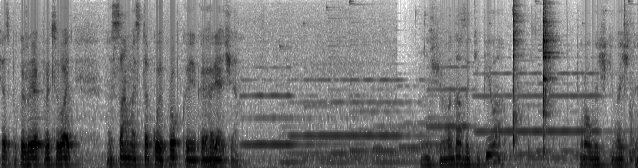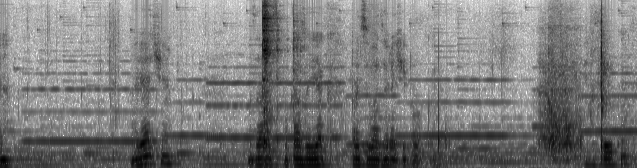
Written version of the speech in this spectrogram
зараз покажу, як працювати саме з такою пробкою, яка гаряча. Ну що, вода закипіла. Пробочки, бачите, гарячі. Зараз показую, як працювати з гарячою пробкою. Бутилка.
